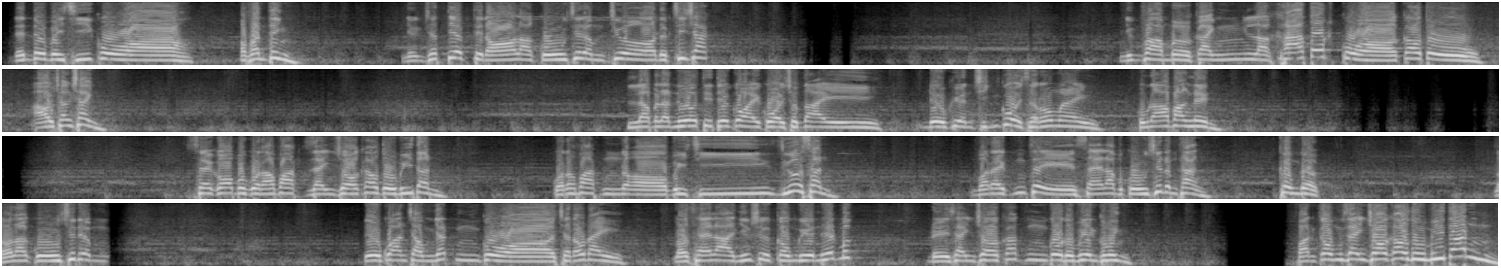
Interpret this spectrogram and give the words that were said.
Đến từ vị trí của ờ, ở Văn Tình. Nhưng rất tiếc thì đó là cú dứt điểm chưa được chính xác. Những pha mở cánh là khá tốt của cao thủ áo trắng xanh là một lần nữa thì tiếng gọi của trọng tài điều khiển chính của trận đấu này cũng đã vang lên. Sẽ có một quần áo phạt dành cho cao thủ mỹ tần quần áo phạt ở vị trí giữa sân. Và đây cũng thể sẽ là một cú dứt điểm thẳng. Không được. Đó là cú dứt điểm. Điều quan trọng nhất của trận đấu này, đó sẽ là những sự công hiến hết mức để dành cho các cổ động viên của mình. Phản công dành cho cao thủ mỹ tân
